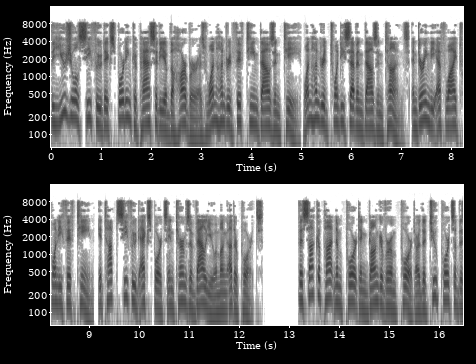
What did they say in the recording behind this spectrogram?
The usual seafood exporting capacity of the harbour is 115,000 t 127,000 tons and during the FY 2015, it topped seafood exports in terms of value among other ports. Visakhapatnam Port and Gangavaram Port are the two ports of the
